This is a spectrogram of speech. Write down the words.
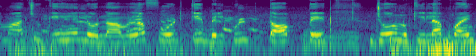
हम आ चुके हैं लोनावला फोर्ट के बिल्कुल टॉप पे। जो नुकीला पॉइंट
